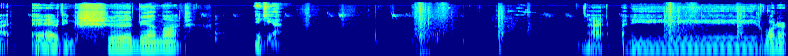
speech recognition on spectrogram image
right. Everything should be unlocked. Heck yeah. All right. I need water.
